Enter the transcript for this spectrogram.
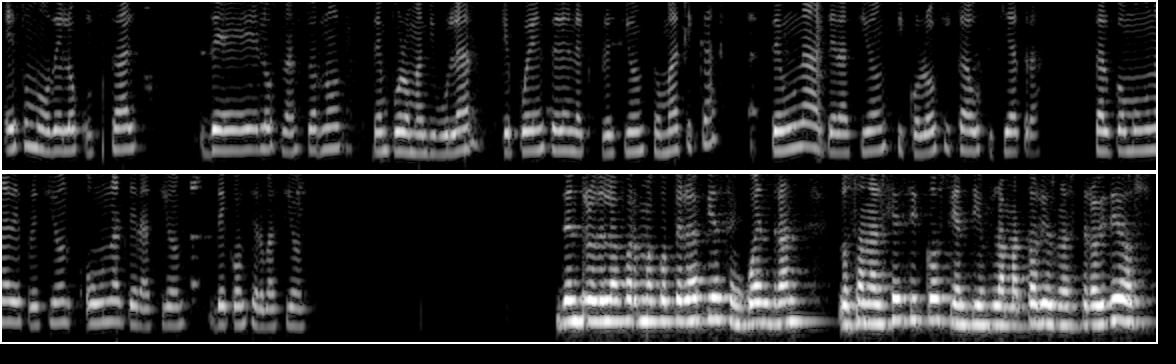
es un modelo causal de los trastornos temporomandibular que pueden ser en la expresión somática, de una alteración psicológica o psiquiatra, tal como una depresión o una alteración de conservación. Dentro de la farmacoterapia se encuentran los analgésicos y antiinflamatorios no esteroideos,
